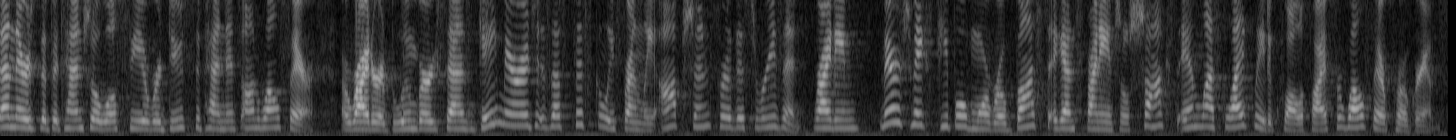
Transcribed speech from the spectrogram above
Then there's the potential we'll see a reduced dependence on welfare. A writer at Bloomberg says gay marriage is a fiscally friendly option for this reason, writing, Marriage makes people more robust against financial shocks and less likely to qualify for welfare programs.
